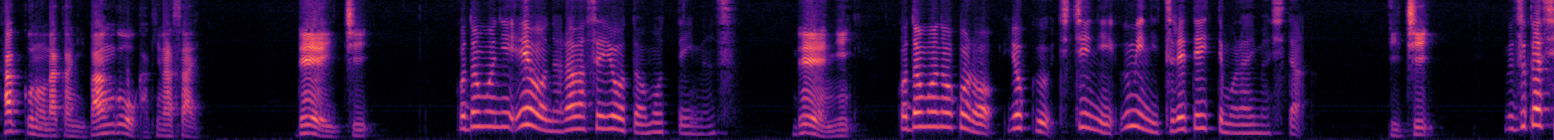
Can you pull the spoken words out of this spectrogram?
括弧の中に番号を書きなさい。例1、子供に絵を習わせようと思っています。例2、子供の頃、よく父に海に連れて行ってもらいました。1、難し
